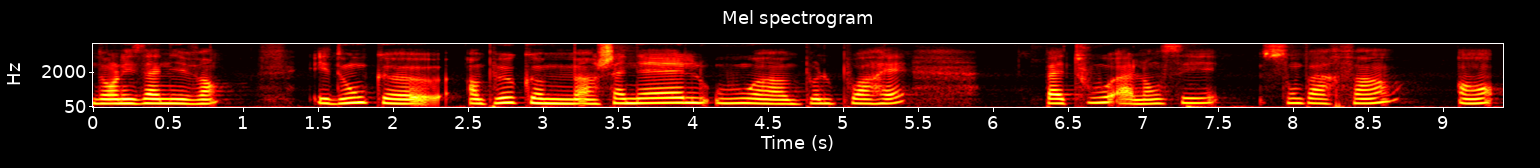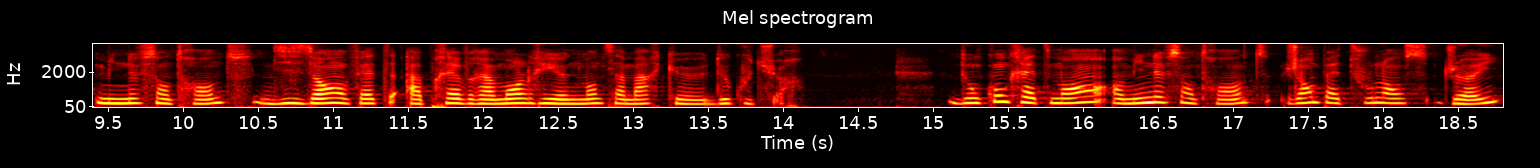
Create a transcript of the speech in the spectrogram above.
dans les années 20. Et donc, euh, un peu comme un Chanel ou un Paul Poiret, Patou a lancé son parfum en 1930, dix ans en fait après vraiment le rayonnement de sa marque euh, de couture. Donc concrètement, en 1930, Jean Patou lance Joy.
